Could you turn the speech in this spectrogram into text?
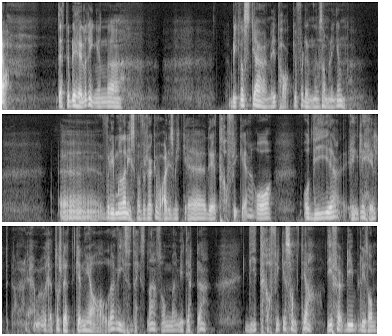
ja Dette blir heller ingen uh, Det blir ikke noe stjerne i taket for denne samlingen. Eh, fordi modernismeforsøket var liksom ikke Det traff ikke. Og, og de egentlig helt rett og slett geniale visetekstene, som 'Mitt hjerte', de traff ikke samtida. De, de liksom,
